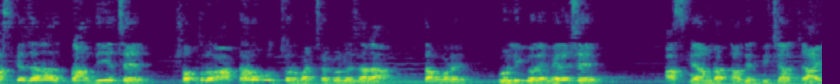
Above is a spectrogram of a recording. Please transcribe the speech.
আজকে যারা প্রাণ দিয়েছে, সতেরো, আঠারো বছর বাচ্চাগুলো যারা তারপরে গুলি করে মেরেছে, আজকে আমরা তাদের বিচার চাই।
